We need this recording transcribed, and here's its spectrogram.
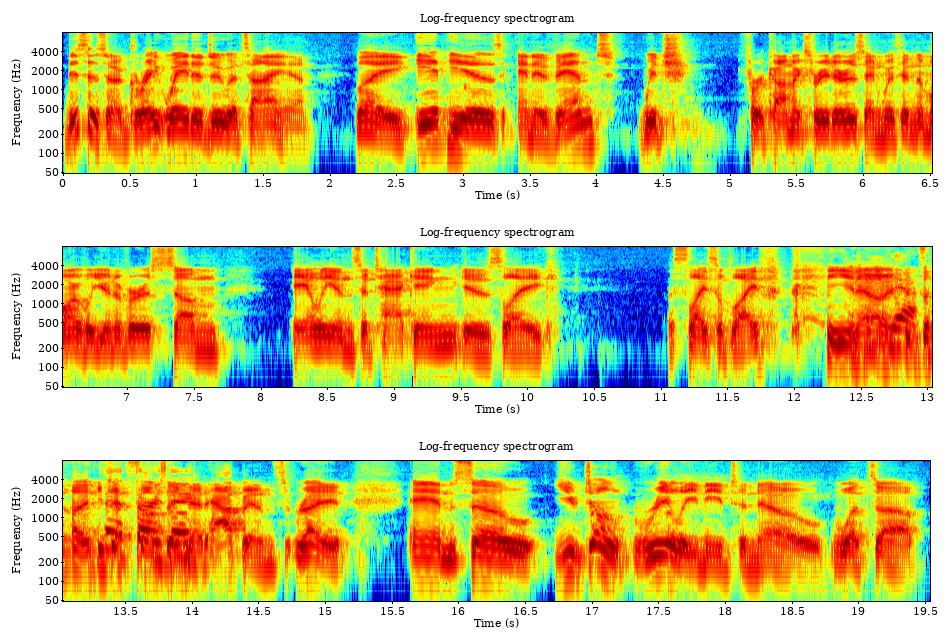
this is a great way to do a tie-in. Like it is an event which for comics readers and within the Marvel universe, some aliens attacking is like a slice of life. you know, Yeah. it's like just something that happens, right? And so you don't really need to know what's up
